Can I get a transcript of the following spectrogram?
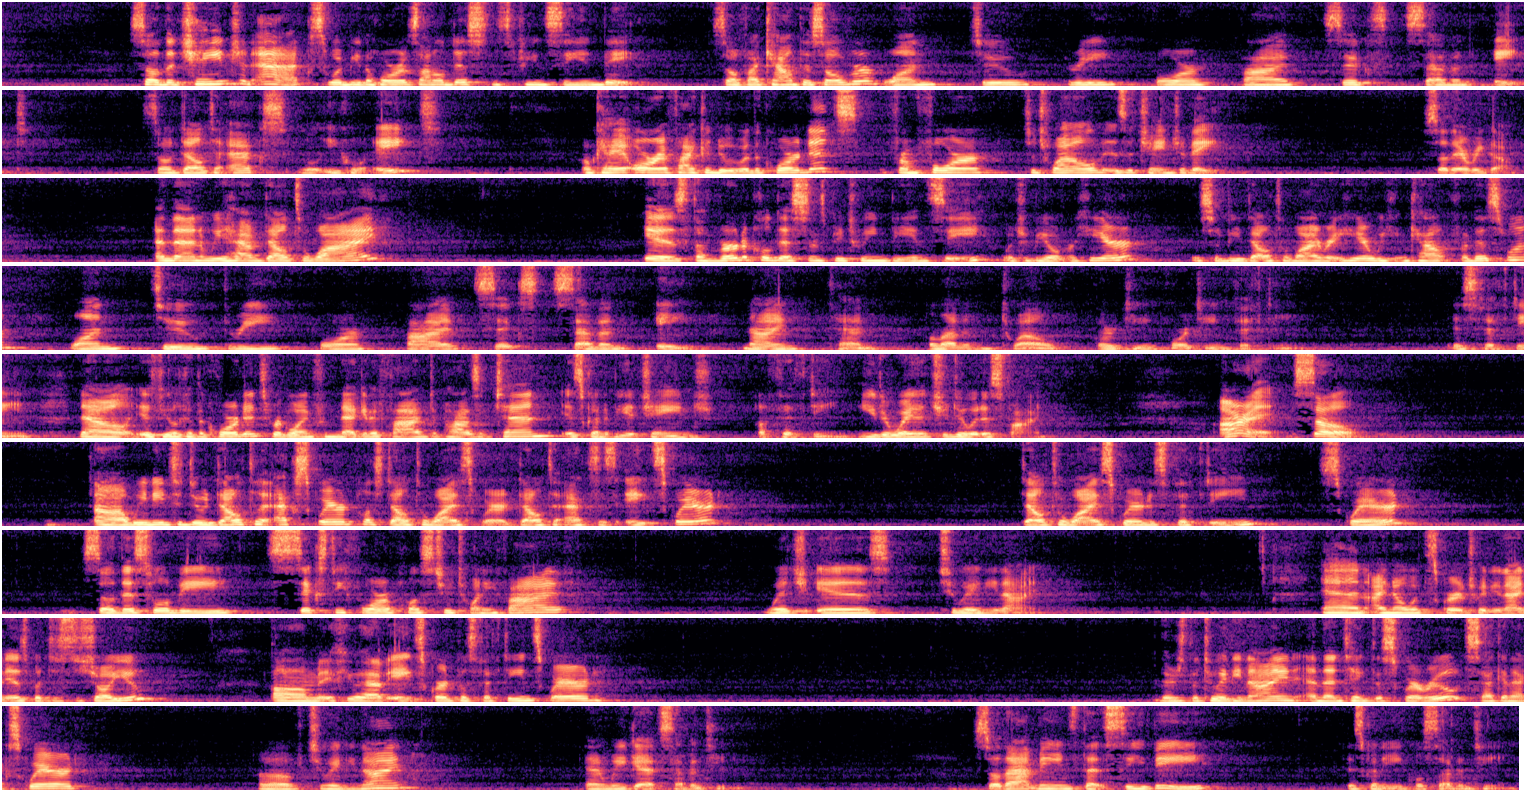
So the change in x would be the horizontal distance between C and B. So if I count this over, one, two, three, four, five, six, seven, eight. So delta x will equal 8. Okay, or if I can do it with the coordinates, from 4 to 12 is a change of 8. So there we go. And then we have delta y is the vertical distance between B and C, which would be over here. This would be delta y right here. We can count for this one. 1, 2, 3, 4, 5, 6, 7, 8, 9, 10, 11, 12, 13, 14, 15 is 15. Now, if you look at the coordinates, we're going from negative 5 to positive 10 It's going to be a change of 15. Either way that you do it is fine. All right, so uh, we need to do delta x squared plus delta y squared. Delta x is 8 squared. Delta y squared is 15 squared. So this will be 64 plus 225, which is 289. And I know what square root 289 is, but just to show you, um, if you have 8 squared plus 15 squared, there's the 289, and then take the square root, second x squared of 289, and we get 17. So that means that CB is going to equal 17.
